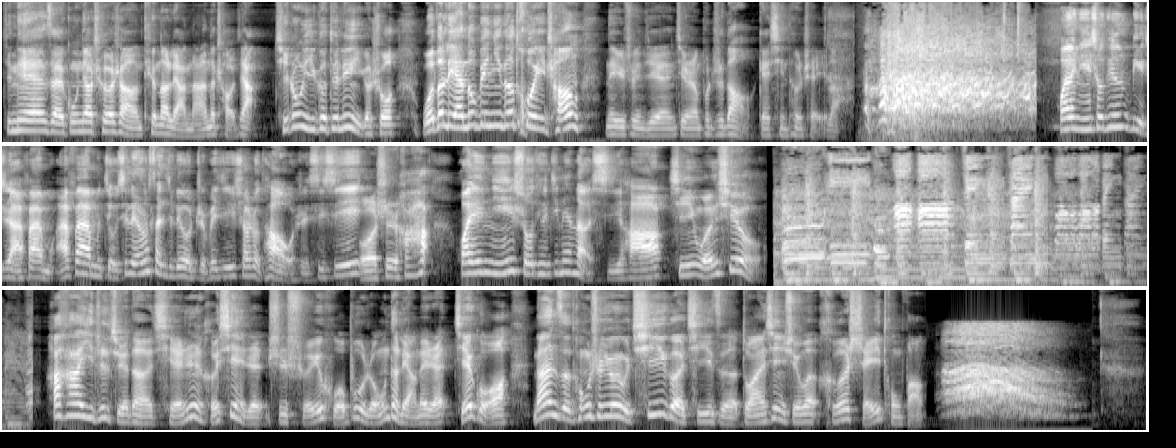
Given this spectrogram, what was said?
今天在公交车上听到俩男的吵架，其中一个对另一个说：“我的脸都比你的腿长。”那一瞬间，竟然不知道该心疼谁了。欢迎您收听励志 FM FM 九七零三七六纸飞机小手套，我是西西，我是哈哈。欢迎您收听今天的嘻哈新闻秀。哈哈，一直觉得前任和现任是水火不容的两类人，结果男子同时拥有七个妻子，短信询问和谁同房。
